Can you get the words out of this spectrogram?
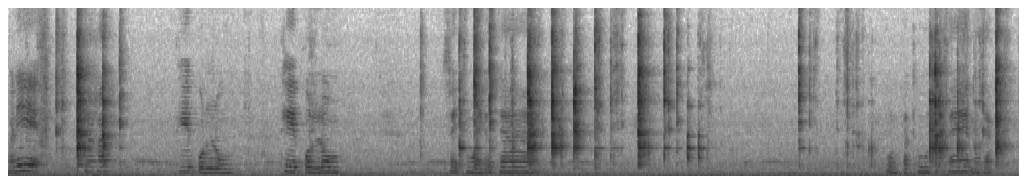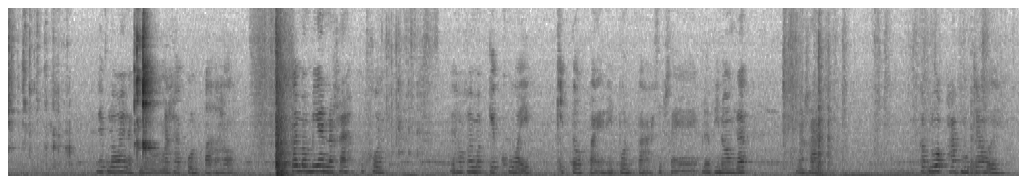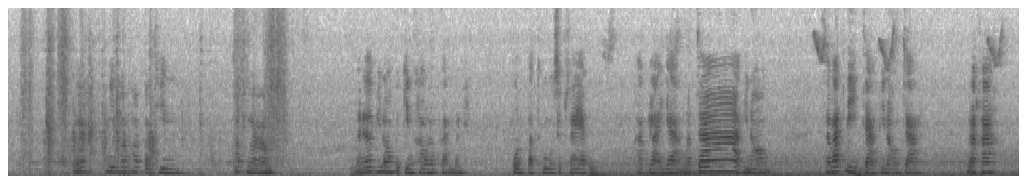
มานี่นะคะ เทป่นลง เทป่นลง ใส่ถ้วยด้วยจ้าป่นปลาทูแซ่บมาจากเรียบร้อยแล้วพี่น้องนะคะป่นปลาเฮาแล้วค่อยมาเมียนนะคะ ทุกคน ดี๋ยวเขาค่อยมาเก็บครัวอีกคลิปต่อไปในป่นปลาสิบแซ่บเลยพี่น้องเด้อนะคะ กับลวกพักมูเจ้าเอ้ยนะมีทั้งผักกระทินผักน้ำมาเด้อพี่น้องไปกินข้าวน้ำกันบ้านป่นปลาทูแซ่บๆผักหลายอย่างนะจ้าพี่น้อง สวัสดีจ้าพี่น้องจ้านะคะ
